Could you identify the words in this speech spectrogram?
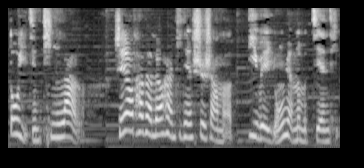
都已经听烂了。谁要他在撩汉这件事上呢，地位永远那么坚挺？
